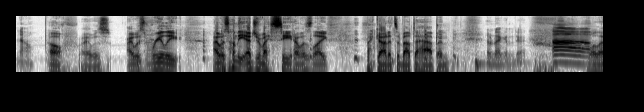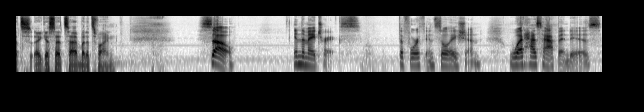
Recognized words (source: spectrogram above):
No. Oh, I was I was really I was on the edge of my seat. I was like, my god, it's about to happen. I'm not gonna do it. Um, well, that's I guess that's sad, but it's fine. So, in the Matrix, the fourth installation, what has happened is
